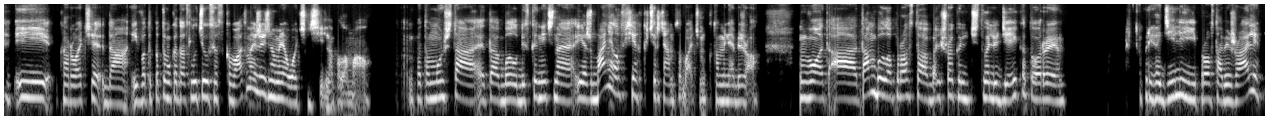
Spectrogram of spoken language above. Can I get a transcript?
И, короче, да. И вот потом, когда случился сквад в моей жизни, он меня очень сильно поломал. Потому что это был бесконечно... Я же банила всех к чертям собачьим, кто меня обижал. Вот, а там было просто большое количество людей, которые приходили и просто обижали,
